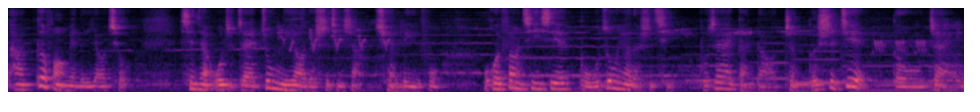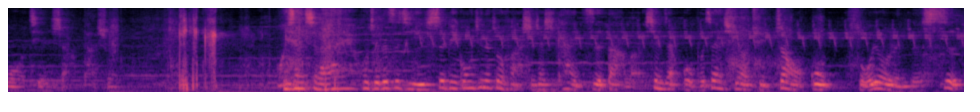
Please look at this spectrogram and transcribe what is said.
他各方面的要求。现在我只在重要的事情上全力以赴。我会放弃一些不重要的事情，不再感到整个世界都在我肩上。他说。回想起来，我觉得自己事必躬亲的做法实在是太自大了。现在我不再需要去照顾所有人的事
